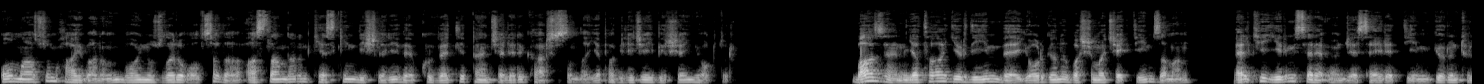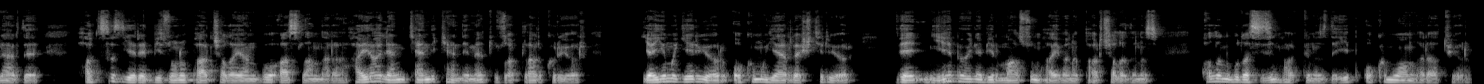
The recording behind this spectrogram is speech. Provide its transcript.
O masum hayvanın boynuzları olsa da aslanların keskin dişleri ve kuvvetli pençeleri karşısında yapabileceği bir şey yoktur. Bazen yatağa girdiğim ve yorganı başıma çektiğim zaman, belki yirmi sene önce seyrettiğim görüntülerde haksız yere bizonu parçalayan bu aslanlara hayalen kendi kendime tuzaklar kuruyor, yayımı geriyor, okumu yerleştiriyor ve niye böyle bir masum hayvanı parçaladınız, alın bu da sizin hakkınız deyip okumu onlara atıyorum.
